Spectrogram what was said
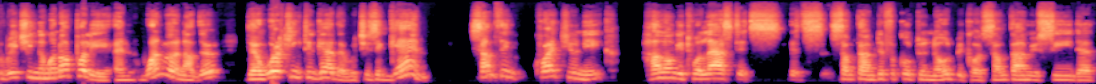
reaching a monopoly. And one way or another, they're working together, which is again something quite unique. How long it will last, it's it's sometimes difficult to note because sometimes you see that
